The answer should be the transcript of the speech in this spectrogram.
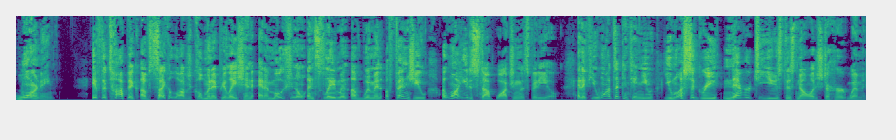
Warning. If the topic of psychological manipulation and emotional enslavement of women offends you, I want you to stop watching this video. And if you want to continue, you must agree never to use this knowledge to hurt women.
